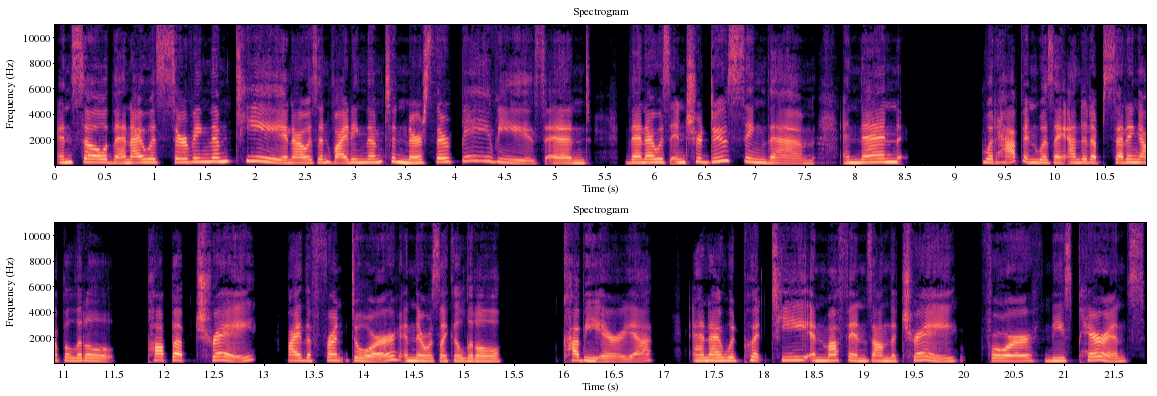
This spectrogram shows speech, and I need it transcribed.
And so then I was serving them tea and I was inviting them to nurse their babies and then I was introducing them. And then what happened was I ended up setting up a little pop up tray by the front door and there was like a little cubby area. And I would put tea and muffins on the tray for these parents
